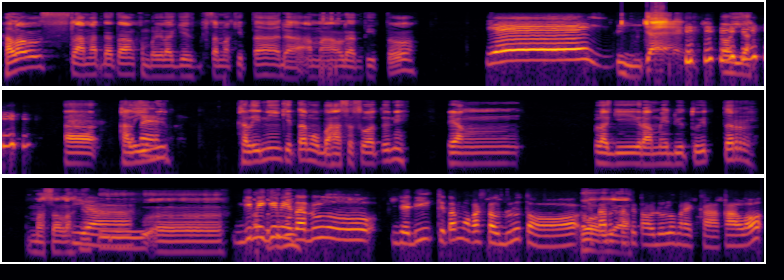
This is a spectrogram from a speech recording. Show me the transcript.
Halo, selamat datang kembali lagi bersama kita ada Amal dan Tito. Yeay! Yeay! Oh iya, eh, kali Apa ya? ini kali ini kita mau bahas sesuatu nih yang lagi rame di Twitter. Masalahnya Iya. tuh eh, Gini gini, tar dulu. Jadi kita mau kasih tahu dulu toh. Oh, Kita harus iya. kasih tahu dulu mereka kalau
